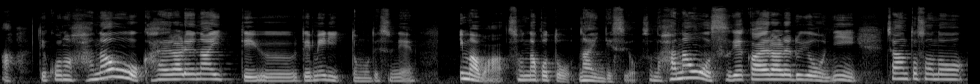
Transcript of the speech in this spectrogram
あでこの花を変えられないっていうデメリットもですね今はそんなことないんですよ。その花をすげ替えられるようにちゃんとその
